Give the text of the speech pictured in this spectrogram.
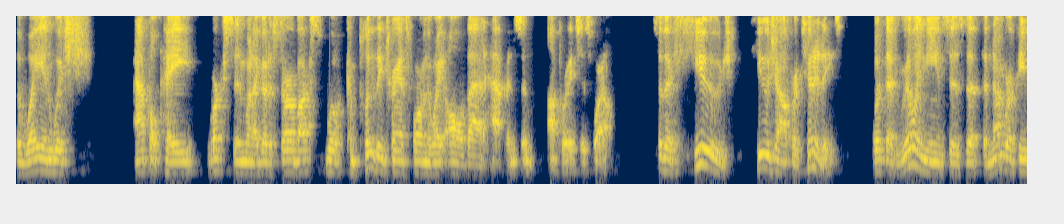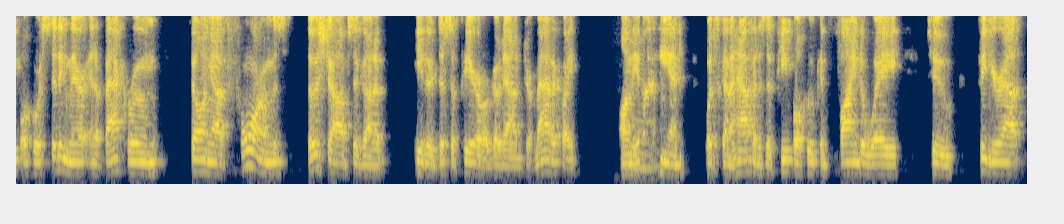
the way in which Apple Pay works and when I go to Starbucks will completely transform the way all that happens and operates as well. So there are huge, huge opportunities. What that really means is that the number of people who are sitting there in a back room filling out forms, those jobs are going to either disappear or go down dramatically. On the other hand, what's going to happen is that people who can find a way to figure out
